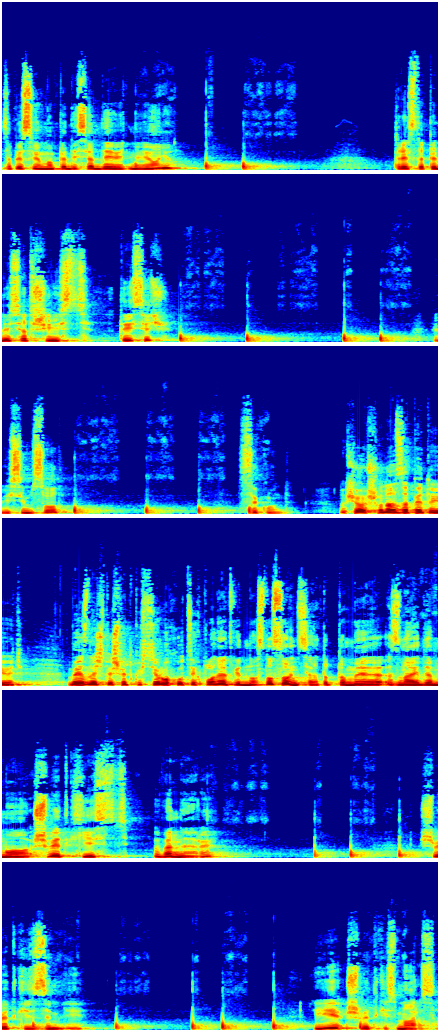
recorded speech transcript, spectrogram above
Записуємо 59 мільйонів. 356 тисяч 800 секунд. Ну що ж, у нас запитують, визначте швидкості руху цих планет відносно Сонця. Тобто ми знайдемо швидкість Венери, швидкість Землі і швидкість Марса.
